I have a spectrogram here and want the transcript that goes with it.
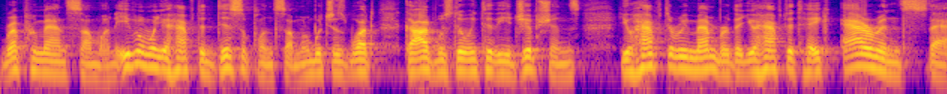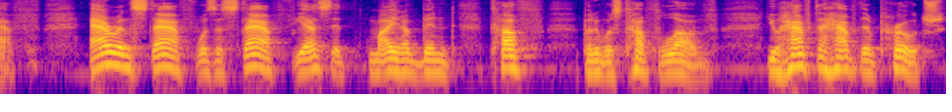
reprimand someone, even when you have to discipline someone, which is what God was doing to the Egyptians, you have to remember that you have to take Aaron's staff. Aaron's staff was a staff, yes, it might have been tough, but it was tough love. You have to have the approach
